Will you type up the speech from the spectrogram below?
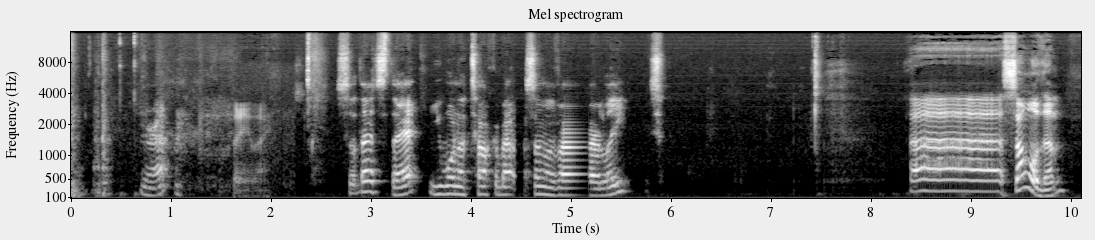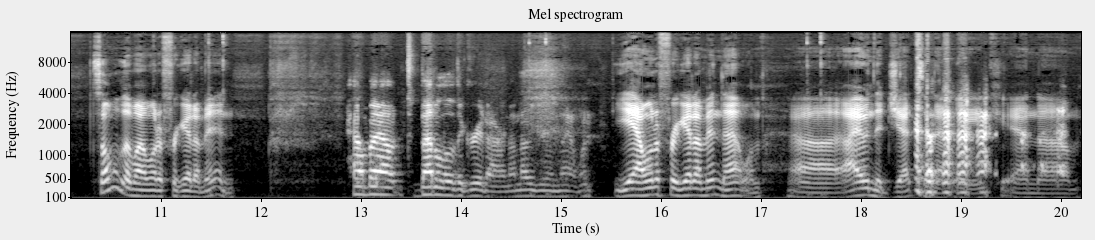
All right. But anyway, So that's that. You want to talk about some of our leagues? Uh, some of them, some of them I want to forget I'm in. How about Battle of the Gridiron? I know you're in that one. Yeah, I want to forget I'm in that one. Uh, I own the Jets in that league, and um,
